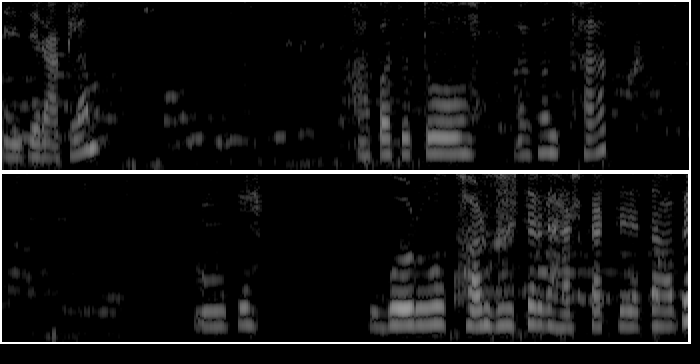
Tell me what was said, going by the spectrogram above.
এই যে রাখলাম। আপাতত এখন থাক। আমাকে গরু, খরগোশের ঘাস কাটতে যেতে হবে।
